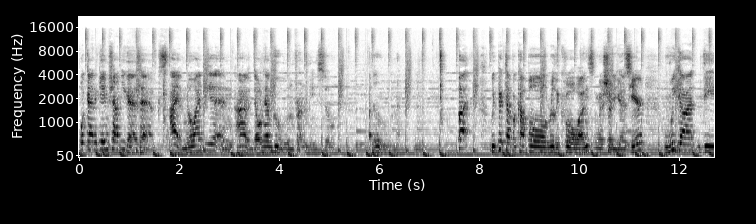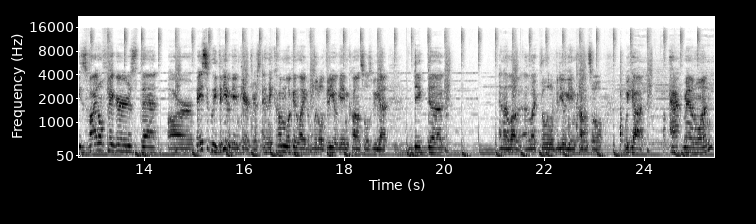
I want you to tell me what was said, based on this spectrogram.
what kind of game shop you guys have. Because I have no idea, and I don't have Google in front of me, so boom. But we picked up a couple really cool ones. I'm going to show you guys here. We got these vinyl figures that are basically video game characters, and they come looking like little video game consoles. We got Dig Dug, and I love it. I like the little video game console. We got a Pac-Man one,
